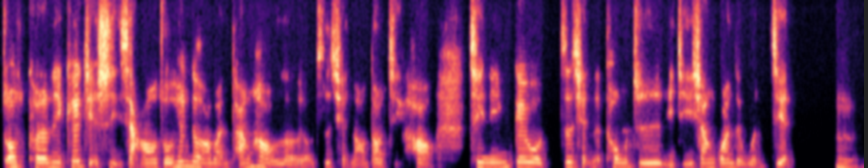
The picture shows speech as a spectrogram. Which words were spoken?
哦，可能你可以解释一下，哦昨天跟老板谈好了，有之前，然后到几号，请您给我之前的通知以及相关的文件。嗯，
